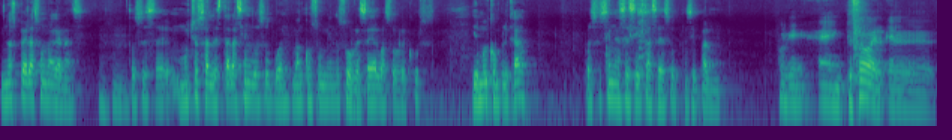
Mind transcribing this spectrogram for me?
no esperas una ganancia. Entonces, eh, muchos al estar haciendo eso van consumiendo sus reservas, sus recursos. Y es muy complicado. Por eso sí necesitas eso principalmente. Porque eh, incluso el,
